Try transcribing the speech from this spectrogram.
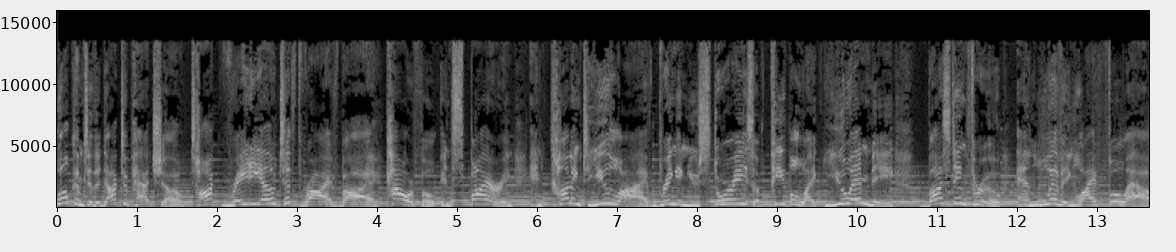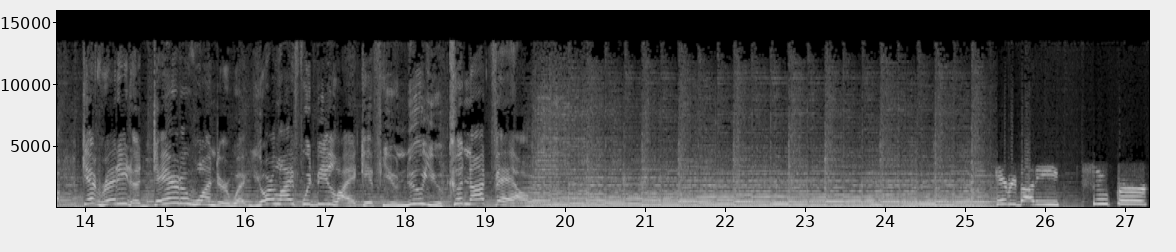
Welcome to the Dr. Pat Show. Talk radio to thrive by. Powerful, inspiring, and coming to you live, bringing you stories of people like you and me busting through and living life full out. Get ready to dare to wonder what your life would be like if you knew you could not fail. Hey, everybody. Super.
